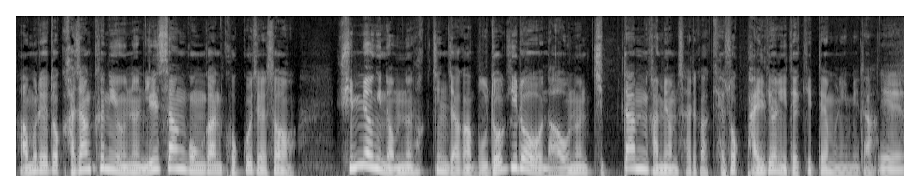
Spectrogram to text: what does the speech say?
아무래도 가장 큰 이유는 일상 공간 곳곳에서 10명이 넘는 확진자가 무더기로 나오는 집단 감염 사례가 계속 발견이 됐기 때문입니다. 예.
